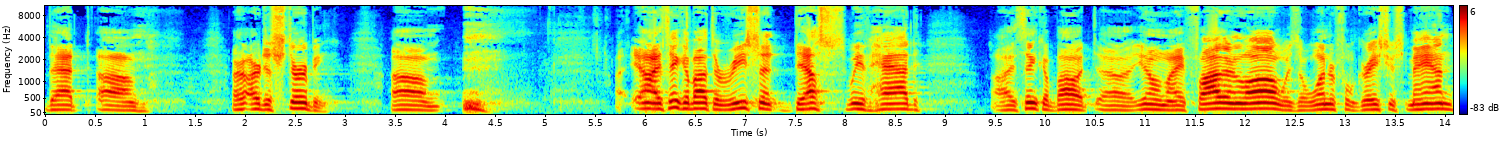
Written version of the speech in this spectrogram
that um, are, are, disturbing. Um, I think about the recent deaths we've had. I think about, uh, you know, my father in law was a wonderful, gracious man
